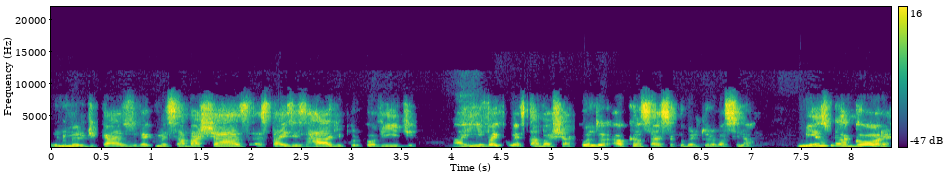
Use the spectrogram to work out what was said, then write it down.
o número de casos, vai começar a baixar as, as tais SRAG por Covid. Aí vai começar a baixar, quando alcançar essa cobertura vacinal. Mesmo agora,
